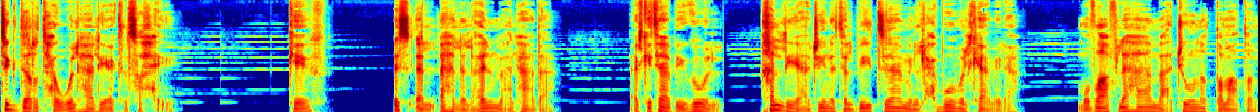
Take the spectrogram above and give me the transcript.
تقدر تحولها لأكل صحي. كيف؟ اسأل أهل العلم عن هذا. الكتاب يقول خلي عجينة البيتزا من الحبوب الكاملة. مضاف لها معجون الطماطم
